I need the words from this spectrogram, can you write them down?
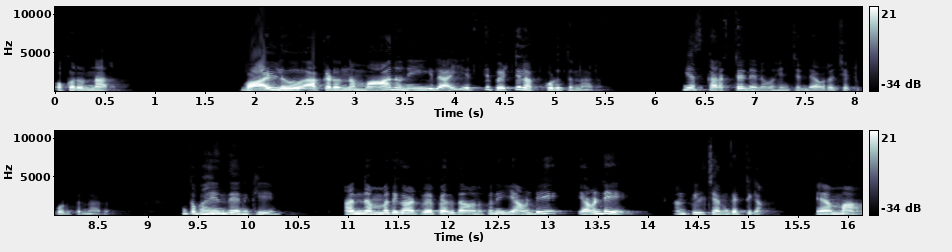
ఒకరున్నారు. వాళ్ళు అక్కడున్న మానుని ఇలా ఎత్తి పెట్టి ఇలా కొడుతున్నారు. ఎస్ కరెక్టే నేను ఊహించింది ఎవరో చెట్టు కొడుతున్నారు. ఇంకా భయం దేనికి? అని నెమ్మదిగా అటువైపు వెళ్దాం అనుకుని ఏమండి ఏమండి అని పిలిచాను గట్టిగా. ఏ అమ్మా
